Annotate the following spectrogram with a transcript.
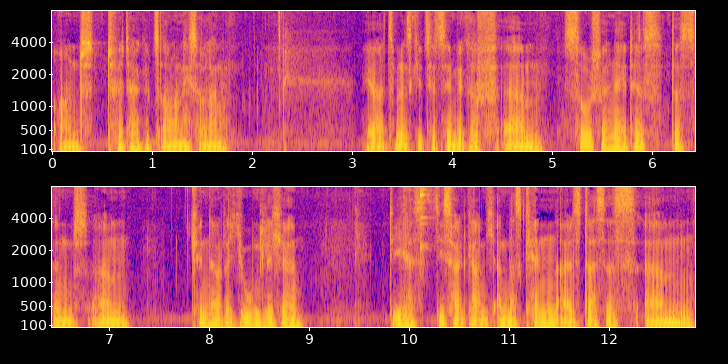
Und Twitter gibt es auch noch nicht so lange. Ja, zumindest gibt es jetzt den Begriff ähm, Social Natives. Das sind ähm, Kinder oder Jugendliche, die es halt gar nicht anders kennen, als dass es ähm,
